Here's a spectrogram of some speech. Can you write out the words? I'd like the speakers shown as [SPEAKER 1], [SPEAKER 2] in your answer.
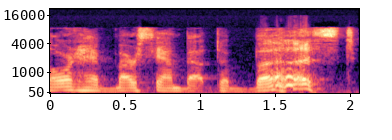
[SPEAKER 1] Lord have mercy, I'm about to bust.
